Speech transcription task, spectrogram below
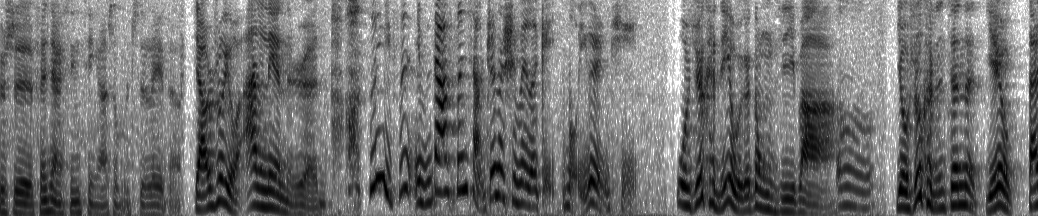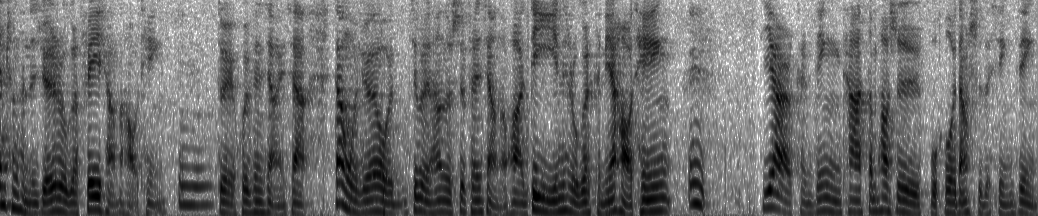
就是分享心情啊什么之类的。假如说有暗恋的人，哦，所以你分你们大家分享真的是为了给某一个人听。我觉得肯定有一个动机吧。嗯，有时候可能真的也有单纯可能觉得这首歌非常的好听，嗯，对，会分享一下。但我觉得我基本上都是分享的话，第一那首歌肯定要好听，嗯，第二肯定它 somehow 是符合我当时的心境，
